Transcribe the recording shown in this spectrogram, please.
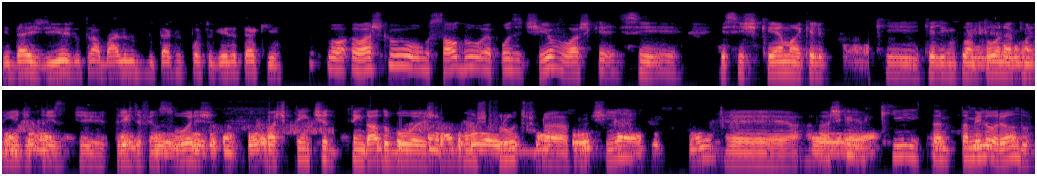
e dez dias do trabalho do técnico português até aqui. Eu acho que o saldo é positivo. Acho que esse, esse esquema que ele, que, que ele implantou, né, com a linha de três, de três defensores, eu acho que tem, tido, tem dado boas, bons frutos para o time. É, acho que está tá melhorando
